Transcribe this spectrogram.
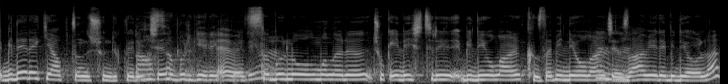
bilerek yaptığını düşündükleri Daha için sabır gerekiyor, evet değil mi? sabırlı olmaları çok eleştirebiliyorlar kızabiliyorlar ceza verebiliyorlar.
